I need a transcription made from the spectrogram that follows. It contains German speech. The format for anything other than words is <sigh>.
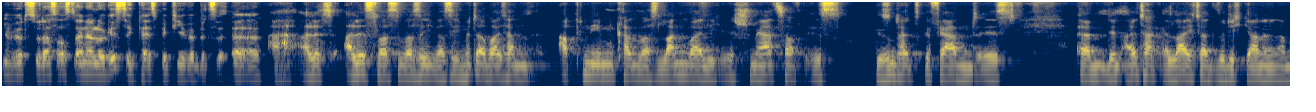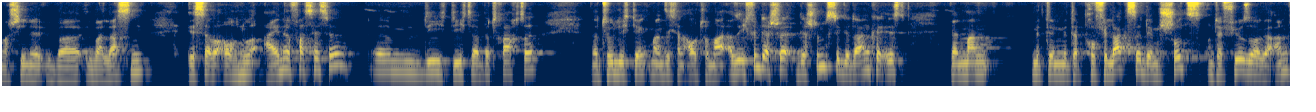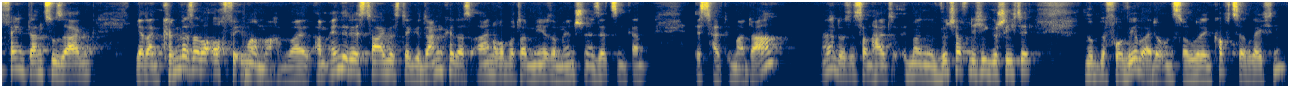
wie würdest du das aus deiner Logistikperspektive äh ah, Alles, alles was, was, ich, was ich Mitarbeitern abnehmen kann, was langweilig ist, schmerzhaft ist, gesundheitsgefährdend ist, ähm, den Alltag erleichtert, würde ich gerne einer Maschine über, überlassen. Ist aber auch nur eine Facette, ähm, die, ich, die ich da betrachte. Natürlich denkt man sich dann automatisch, also ich finde, der, der schlimmste Gedanke ist, wenn man mit, dem, mit der Prophylaxe, dem Schutz und der Fürsorge anfängt, dann zu sagen, ja, dann können wir es aber auch für immer machen, weil am Ende des Tages der Gedanke, dass ein Roboter mehrere Menschen ersetzen kann, ist halt immer da. Ja, das ist dann halt immer eine wirtschaftliche Geschichte. Nur bevor wir beide uns darüber den Kopf zerbrechen,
